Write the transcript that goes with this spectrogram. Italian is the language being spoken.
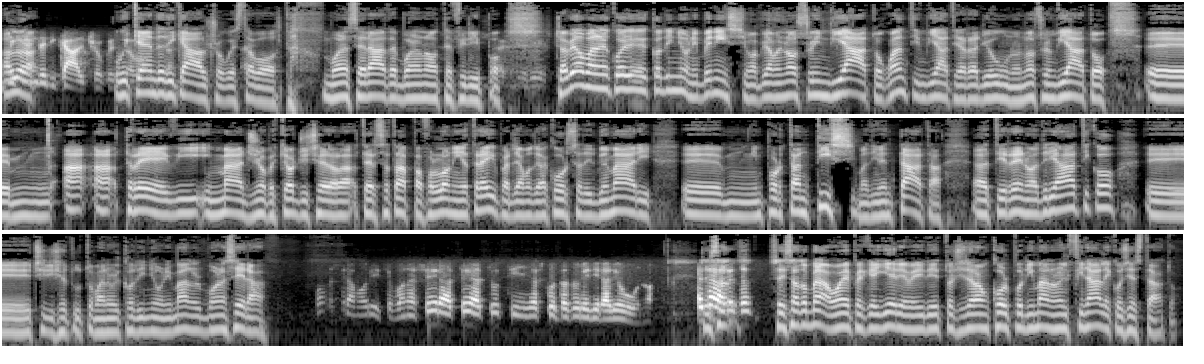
Allora, weekend di calcio questa weekend volta. di calcio questa volta. Buona serata e buonanotte Filippo. Ci abbiamo Manuel Codignoni, benissimo, abbiamo il nostro inviato, quanti inviati a Radio 1? Il nostro inviato ehm, a, a, Trevi, immagino, perché oggi c'era la terza tappa Follonia Trevi, parliamo della corsa dei due mari, ehm, importantissima, diventata eh, Tirreno Adriatico, ci dice tutto Manuel Codignoni. Manuel, buonasera. Maurizio, buonasera a te e a tutti gli ascoltatori di Radio 1. Sei, sta- sei stato bravo eh, perché ieri avevi detto ci sarà un colpo di mano nel finale, così è stato.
